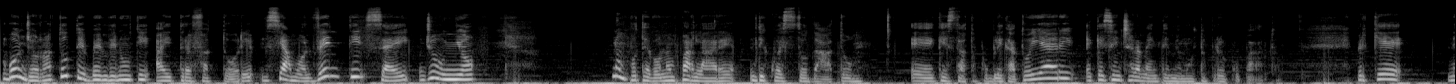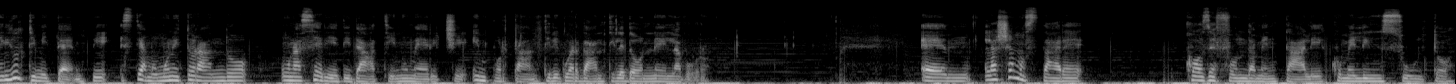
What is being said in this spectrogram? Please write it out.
Buongiorno a tutti e benvenuti ai Tre Fattori. Siamo al 26 giugno. Non potevo non parlare di questo dato eh, che è stato pubblicato ieri e che sinceramente mi ha molto preoccupato. Perché negli ultimi tempi stiamo monitorando una serie di dati numerici importanti riguardanti le donne e il lavoro. Eh, lasciamo stare cose fondamentali come l'insulto,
